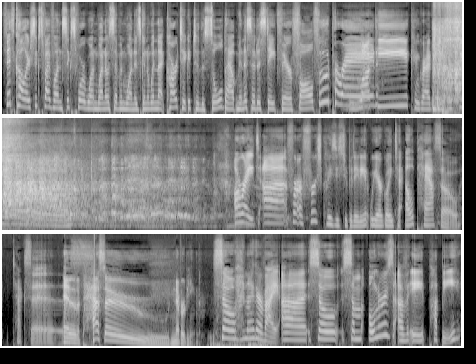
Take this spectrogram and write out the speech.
Fifth caller, 651 641 1071, is going to win that car ticket to the sold out Minnesota State Fair Fall Food Parade. Lucky. Congratulations to you. All right. Uh, for our first crazy stupid idiot, we are going to El Paso, Texas. El Paso. Never been. So neither have I. Uh, so some owners of a puppy,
